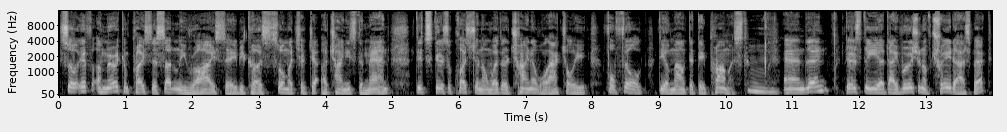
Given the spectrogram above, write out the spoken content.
So if American prices suddenly rise, say, because so much of uh, Chinese demand, there's a question on whether China will actually fulfill the amount that they promised. Mm. And then there's the uh, diversion of trade aspect.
